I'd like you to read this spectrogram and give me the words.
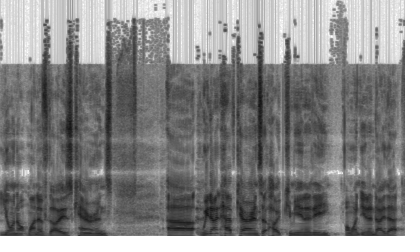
You're not one of those Karens. Uh, we don't have Karens at Hope Community. I want you to know that.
